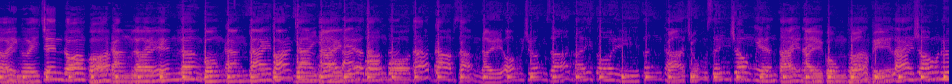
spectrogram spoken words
thời người trên đó có đặng lời ích lớn cùng đặng giải thoát giải ngài địa tạng bồ tát đáp rằng này. Ông trương giả lấy tôi, tất cả chúng sinh trong hiện tại này, cùng thuở vị lai sau nữa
